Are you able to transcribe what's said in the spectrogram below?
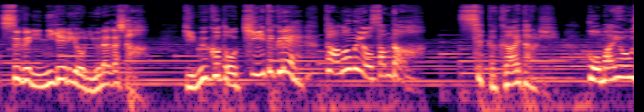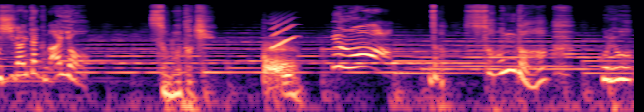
すぐに逃げるように促した。言うことを聞いてくれ。頼むよサンダー。せっかく会えたのにお前を失いたくないよ。その時。うわササンダー？俺を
